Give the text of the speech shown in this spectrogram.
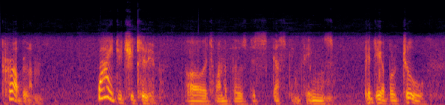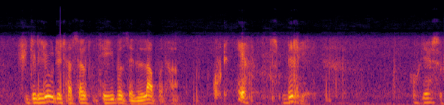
problem. Why did she kill him? Oh, it's one of those disgusting things. Pitiable, too. She deluded herself that he was in love with her. Good heavens, Millie. Oh, yes, of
